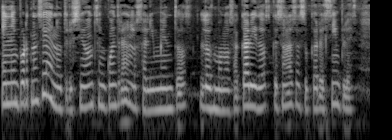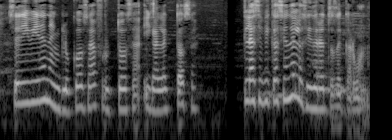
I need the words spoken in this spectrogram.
En la importancia de nutrición se encuentran en los alimentos los monosacáridos, que son los azúcares simples. Se dividen en glucosa, fructosa y galactosa. Clasificación de los hidratos de carbono.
